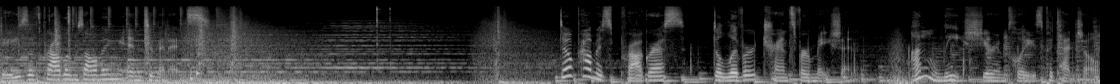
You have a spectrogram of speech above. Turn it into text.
days of problem solving into minutes. Don't promise progress, deliver transformation. Unleash your employees' potential.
